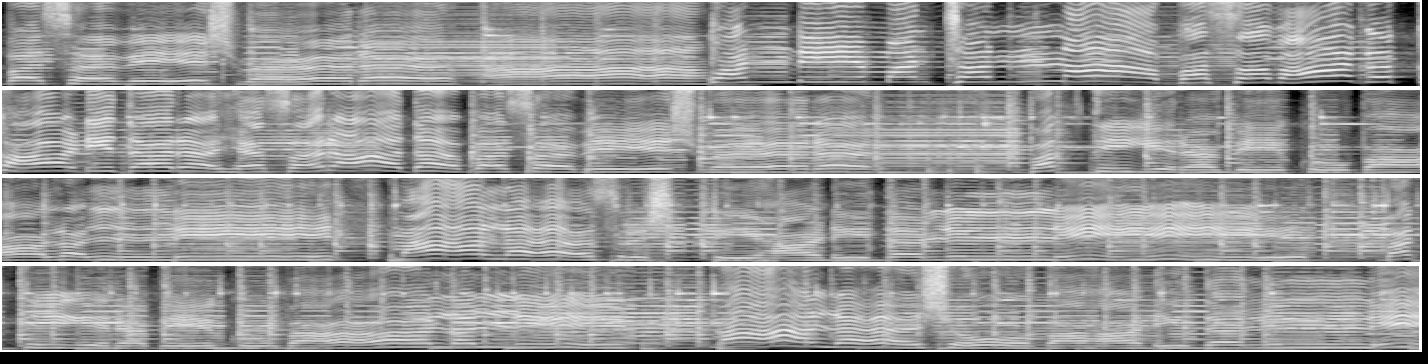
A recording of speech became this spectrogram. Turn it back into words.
ಬಸವೇಶ್ವರ. ಆ. ಕೊಂಡಿ ಮಂಚನ್ನ ಬಸವಾಗ ಕಾಡಿದರ ಹೆಸರಾದ ಬಸವೇಶ್ವರ. ಭಕ್ತಿ ಇರಬೇಕು ಬಾಲಲ್ಲಿ ಮಾಲ ಸೃಷ್ಟಿ ಹಾಡಿದಲಿಲ್ಲಿ. ಭಕ್ತಿ ಇರಬೇಕು ಬಾಲಲ್ಲಿ ಮಾಲ ಶೋಭ ಹಾಡಿದಲಿಲ್ಲಿ.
